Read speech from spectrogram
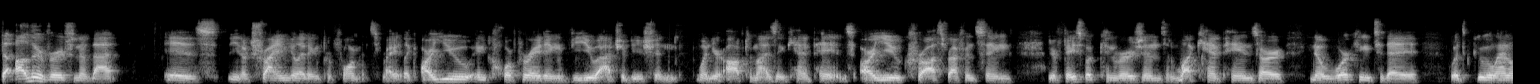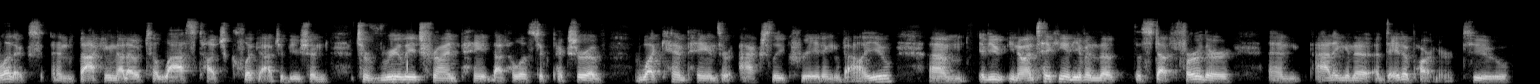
The other version of that is you know triangulating performance right? Like are you incorporating view attribution when you're optimizing campaigns? Are you cross referencing your facebook conversions and what campaigns are you know working today with google analytics and backing that out to last touch click attribution to really try and paint that holistic picture of what campaigns are actually creating value? Um, if you you know and taking it even the, the step further and adding in a, a data partner to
